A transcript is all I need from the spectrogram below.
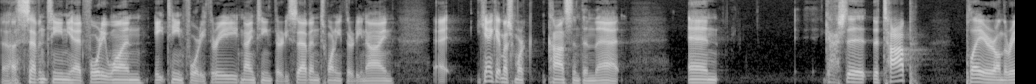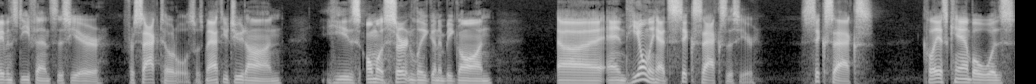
Uh, 17, you had 41, 18, 43, 19, 37, 20, 39. Uh, you can't get much more constant than that. And gosh, the, the top player on the Ravens defense this year for sack totals was Matthew Judon. He's almost certainly going to be gone. Uh, and he only had six sacks this year. Six sacks. Calais Campbell was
